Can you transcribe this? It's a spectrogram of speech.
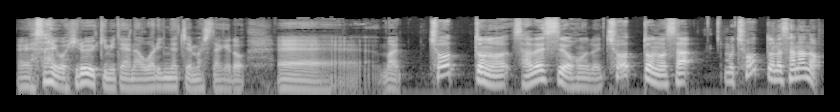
えー、最後、ひろゆきみたいな終わりになっちゃいましたけど、えー、まあちょっとの差ですよ、本当に。ちょっとの差。もうちょっとの差なの。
